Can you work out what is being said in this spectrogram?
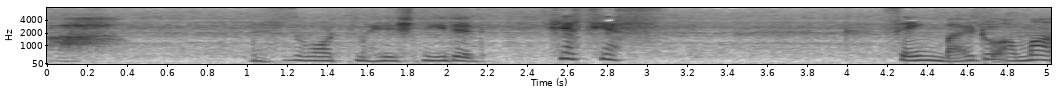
Ah, this is what Mahesh needed. Yes, yes. Saying bye to Amma,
